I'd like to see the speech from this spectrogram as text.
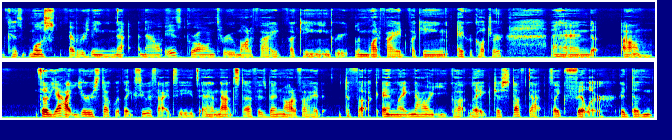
because most everything that now is grown through modified fucking ingre- modified fucking agriculture, and um, so yeah, you're stuck with like suicide seeds, and that stuff has been modified to fuck. And like now you got like just stuff that's like filler. It doesn't.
